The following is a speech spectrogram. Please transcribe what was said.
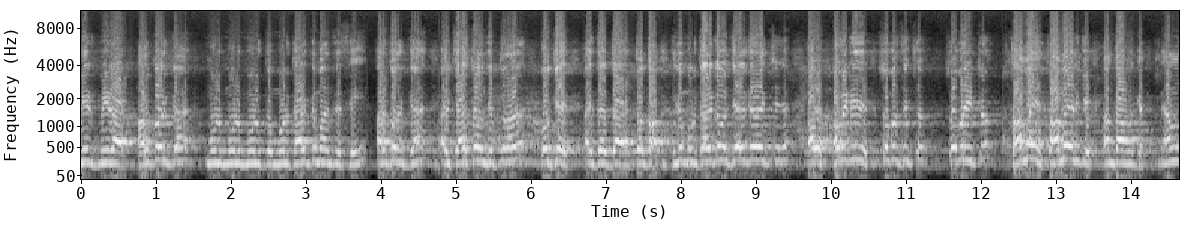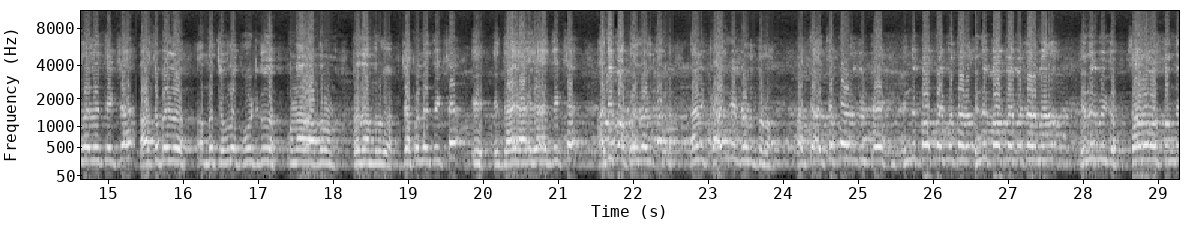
మీరు మీరు అరకొరగా మూడు మూడు మూడు మూడు కార్యక్రమాలు చేసి అరకొరగా అవి చేస్తామని చెప్తున్నారు. ఓకే అయితే చూద్దాం ఇంకా మూడు కార్యక్రమాలు చేయాలి కదా అవి సూపర్ సిక్స్ సూపర్ హిట్. సామాన్య సామాన్యుడికి అంత జ్ఞానం లేదు అధ్యక్ష. రాష్ట్ర ప్రజలు అంత చెవులో పోటీకు ఉన్నారు అందరూ. ప్రజలందరూ చెప్పండి అధ్యక్ష. ఈ- అధ్యక్ష. అది మా ప్రజలు అడుగుతారు. దానికి క్యాబినెట్ అడుగుతున్నాం? అది అది అడుగుతుంటే ఎందుకు కోపం అయిపోతారు ఎందుకు కోపం అయిపోతారు మీరు? ఎందుకు మీకు సహనం వస్తుంది?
